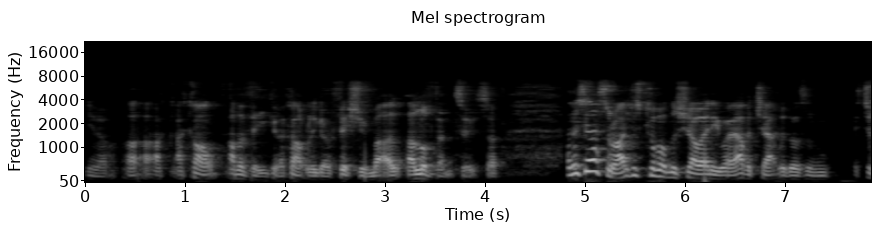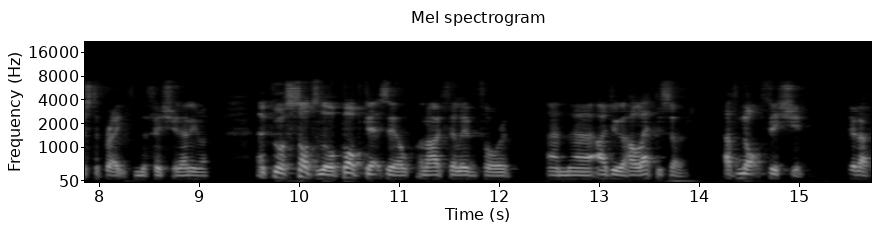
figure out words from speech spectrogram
you know I, I, I can't I'm a vegan I can't really go fishing but I, I love them too so And they said, that's all right, just come on the show anyway, have a chat with us, and it's just a break from the fishing anyway. Of course, Sod's Law, Bob gets ill, and I fill in for him, and uh, I do the whole episode of not fishing. You know,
